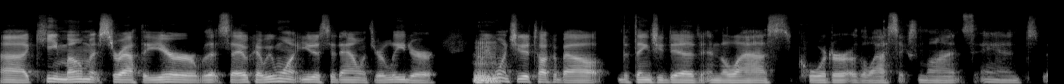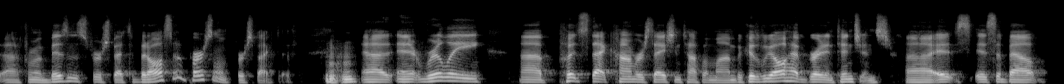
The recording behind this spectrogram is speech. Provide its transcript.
uh, key moments throughout the year that say, okay, we want you to sit down with your leader we Mm. want you to talk about the things you did in the last quarter or the last six months, and uh, from a business perspective, but also a personal perspective. Mhm. Uh, and it really uh, puts that conversation top of mind because we all have great intentions. Uh, it's it's about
